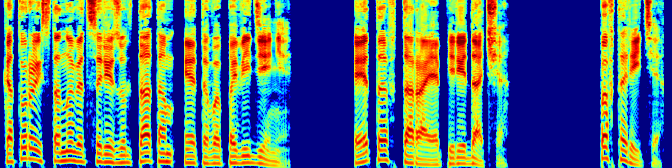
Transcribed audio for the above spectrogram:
которые становятся результатом этого поведения. Это вторая передача. Повторите.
